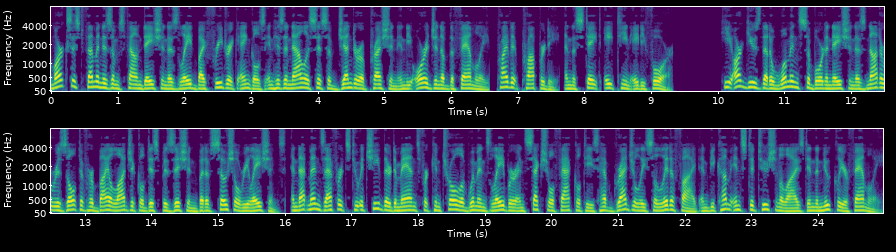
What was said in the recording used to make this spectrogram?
Marxist feminism's foundation is laid by Friedrich Engels in his analysis of gender oppression in The Origin of the Family, Private Property, and the State 1884. He argues that a woman's subordination is not a result of her biological disposition but of social relations, and that men's efforts to achieve their demands for control of women's labor and sexual faculties have gradually solidified and become institutionalized in the nuclear family.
